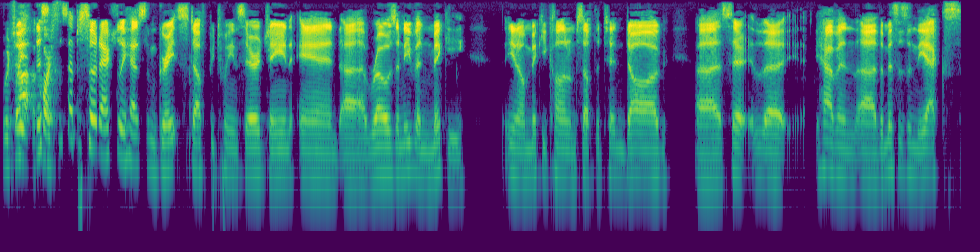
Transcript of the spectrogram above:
which Wait, uh, of this, course this episode actually has some great stuff between Sarah Jane and uh, Rose, and even Mickey. You know, Mickey calling himself the Tin Dog, uh, Sarah, the having uh, the Misses and the X,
